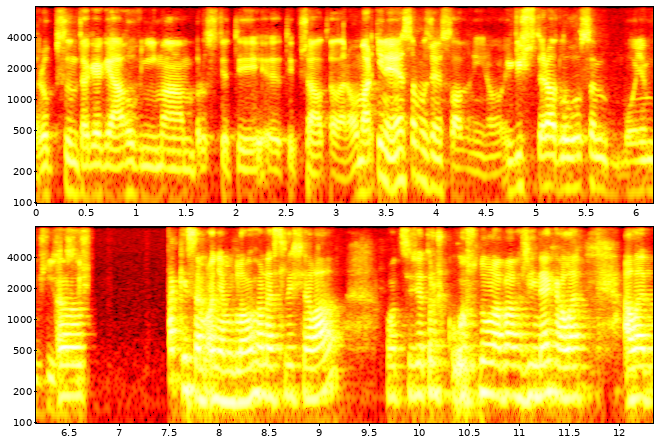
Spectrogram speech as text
Robson, tak jak já ho vnímám, prostě ty, ty přátelé. No, Martin je samozřejmě slavný, no, i když teda dlouho jsem o něm už nic uh, Taky jsem o něm dlouho neslyšela, pocit, že trošku usnul na Vavřínech, ale, ale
